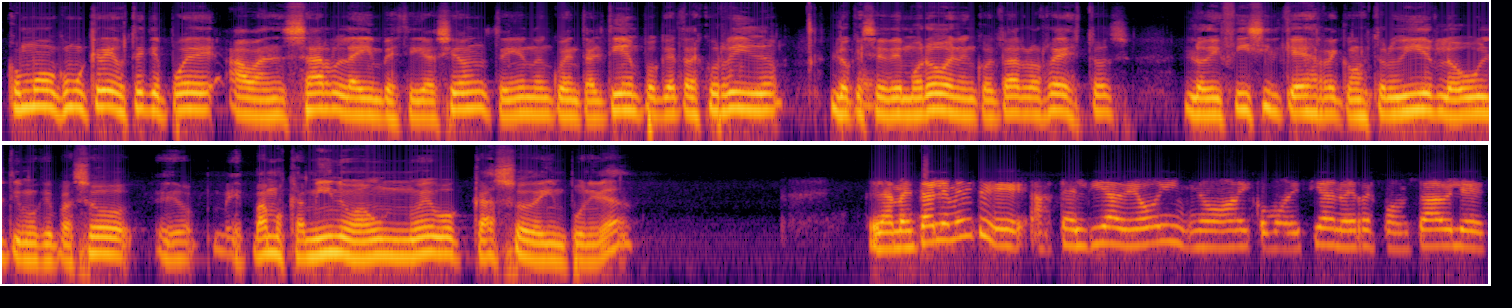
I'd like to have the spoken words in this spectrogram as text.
¿cómo, ¿cómo, cree usted que puede avanzar la investigación teniendo en cuenta el tiempo que ha transcurrido, lo que se demoró en encontrar los restos, lo difícil que es reconstruir lo último que pasó? Eh, ¿Vamos camino a un nuevo caso de impunidad? Lamentablemente, hasta el día de hoy no hay, como decía, no hay responsables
